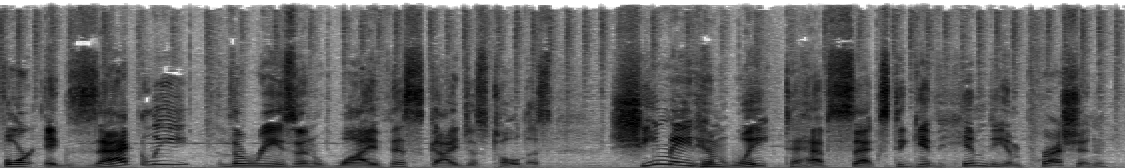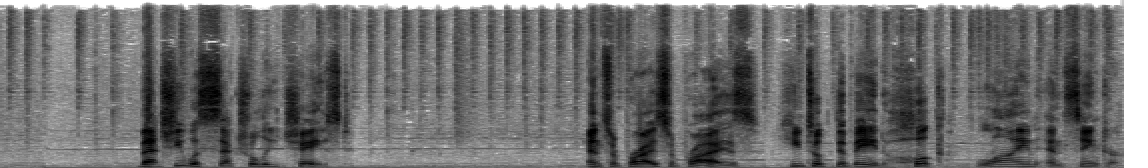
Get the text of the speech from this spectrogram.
for exactly the reason why this guy just told us. She made him wait to have sex to give him the impression that she was sexually chaste. And surprise, surprise, he took the bait hook, line, and sinker.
